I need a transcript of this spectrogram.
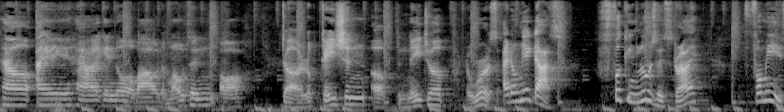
how I how I can know about the mountain or the location of the nature of the world. I don't need that. Fucking losers, right? For me,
